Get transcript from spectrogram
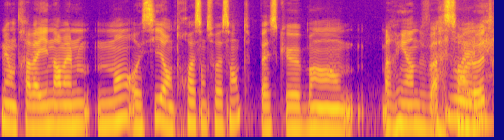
Mais on travaille énormément aussi en 360 parce que ben rien ne va sans l'autre.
